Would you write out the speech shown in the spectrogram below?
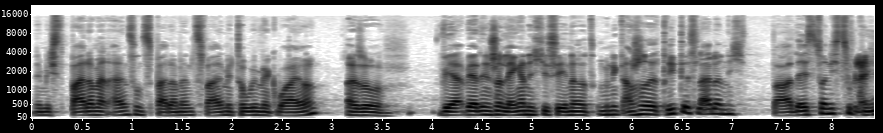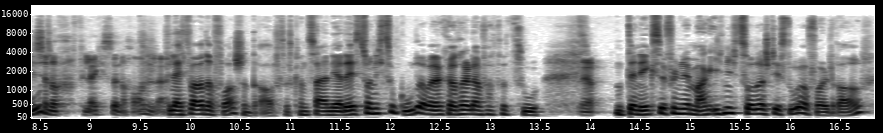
nämlich Spider-Man 1 und Spider-Man 2 mit Tobey Maguire. Also wer, wer den schon länger nicht gesehen hat, unbedingt anschauen. Der dritte ist leider nicht da. Der ist zwar nicht so vielleicht gut. Ist er noch, vielleicht ist er noch online. Vielleicht war er davor schon drauf, das kann sein. Ja, der ist zwar nicht so gut, aber er gehört halt einfach dazu. Ja. Und der nächste Film, den mag ich nicht so, da stehst du ja voll drauf.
